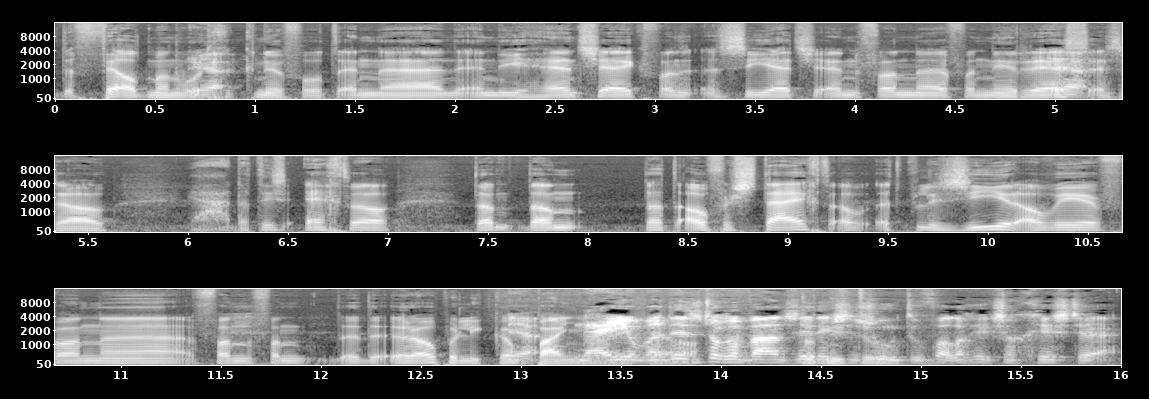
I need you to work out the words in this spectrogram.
de Veldman wordt Ja. geknuffeld. En, uh, en die handshake van Ziyech en van, uh, van Neres Ja. en zo. Ja, dat is echt wel... Dan, dan, dat overstijgt het plezier alweer van, uh, van, van de, de Europa League campagne. Ja. Nee joh, maar dit is toch een waanzinnig toe. seizoen. Toevallig, ik zag gisteren...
